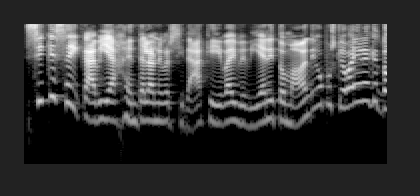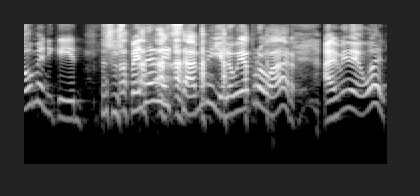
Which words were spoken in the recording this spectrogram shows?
Sí que sé que había gente en la universidad que iba y bebían y tomaban, digo, pues que vayan a que tomen y que suspendan el examen y yo lo voy a probar. A mí me da igual.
